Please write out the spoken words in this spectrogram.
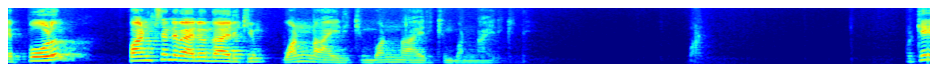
എപ്പോഴും ഫംഗ്ഷന്റെ വാല്യൂ എന്തായിരിക്കും? വൺ ആയിരിക്കും വൺ ആയിരിക്കും വൺ ആയിരിക്കും. ഓക്കെ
